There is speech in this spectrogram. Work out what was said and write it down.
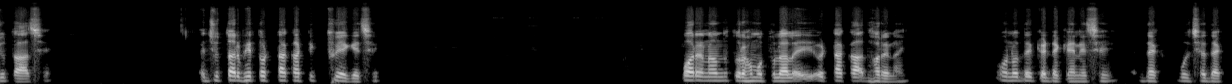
জুতা আছে জুতার ভেতর টাকা টিক থুয়ে গেছে। পরে নানত রহমতুল্লাহ ওই টাকা ধরে নাই। অন্যদেরকে ডেকে এনেছে। দেখ, বলছে, দেখ।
